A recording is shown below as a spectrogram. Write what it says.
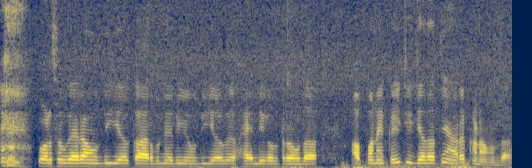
ਪੁਲਿਸ ਵਗੈਰਾ ਆਉਂਦੀ ਆ ਕਾਰਬਨੇਰੀ ਆਉਂਦੀ ਆ, ਹੈਲੀਕਾਪਟਰ ਆਉਂਦਾ, ਆਪਾਂ ਨੇ ਕਈ ਚੀਜ਼ਾਂ ਦਾ ਧਿਆਨ ਰੱਖਣਾ ਹੁੰਦਾ।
